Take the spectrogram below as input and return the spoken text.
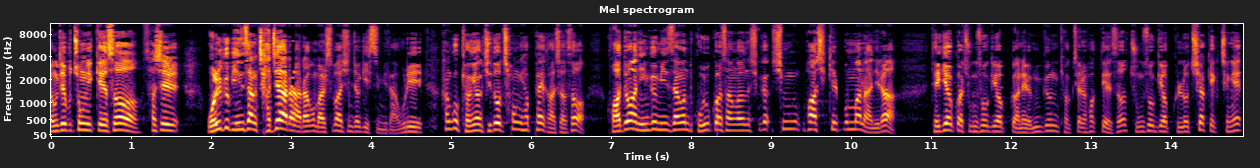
경제부총리께서 사실 월급 인상 자제하라라고 말씀하신 적이 있습니다. 우리 한국경영지도총협회 가셔서 과도한 임금 인상은 고유가 상황을 심화시킬 뿐만 아니라 대기업과 중소기업 간의 은근 격차를 확대해서 중소기업 근로 취약계층의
